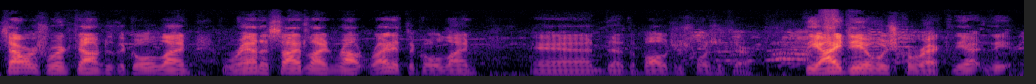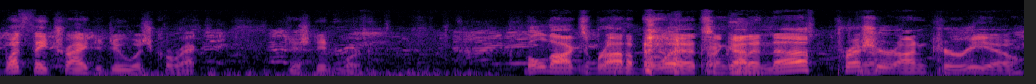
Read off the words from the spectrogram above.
Sowards went down to the goal line, ran a sideline route right at the goal line, and uh, the ball just wasn't there. The idea was correct. The, the what they tried to do was correct. Just didn't work. Bulldogs brought a blitz and got enough pressure on Carrillo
